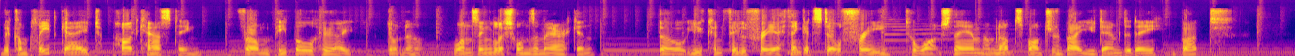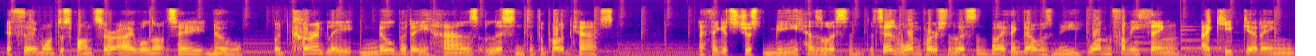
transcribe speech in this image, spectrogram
The Complete Guide to Podcasting from people who I don't know. One's English, one's American. So you can feel free. I think it's still free to watch them. I'm not sponsored by Udemy, but if they want to sponsor, I will not say no but currently nobody has listened to the podcast. I think it's just me has listened. It says one person listened, but I think that was me. One funny thing, I keep getting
